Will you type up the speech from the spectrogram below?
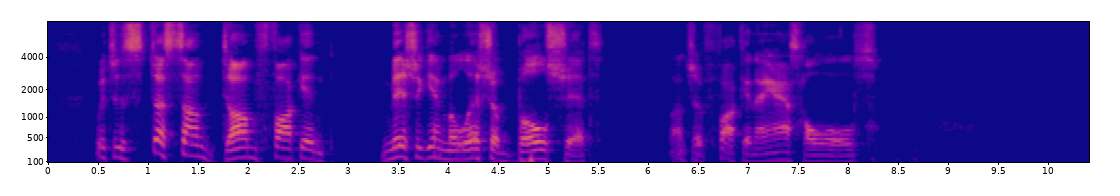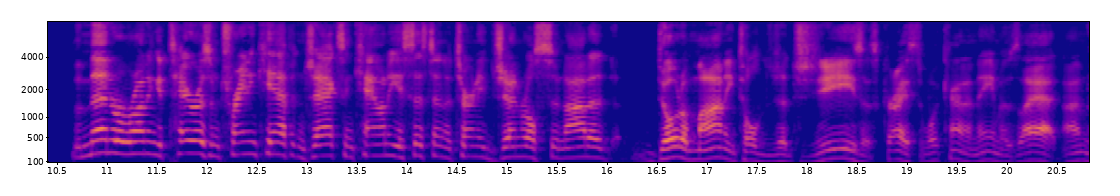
which is just some dumb fucking Michigan militia bullshit. Bunch of fucking assholes. The men were running a terrorism training camp in Jackson County. Assistant Attorney General Sunita Doddamani told Jesus Christ, what kind of name is that? I'm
